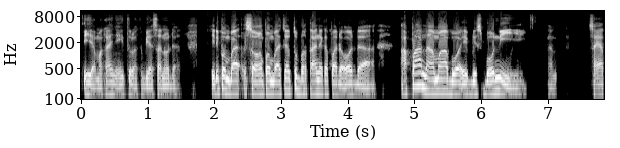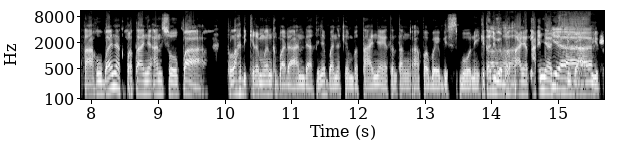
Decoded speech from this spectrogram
Iya makanya itulah kebiasaan Oda. Jadi pemba seorang pembaca tuh bertanya kepada Oda, apa nama buah iblis Boni? Kan, Saya tahu banyak pertanyaan sopa telah dikirimkan kepada Anda. Artinya banyak yang bertanya ya tentang apa buah iblis Boni. Kita juga bertanya-tanya iya. juga gitu.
